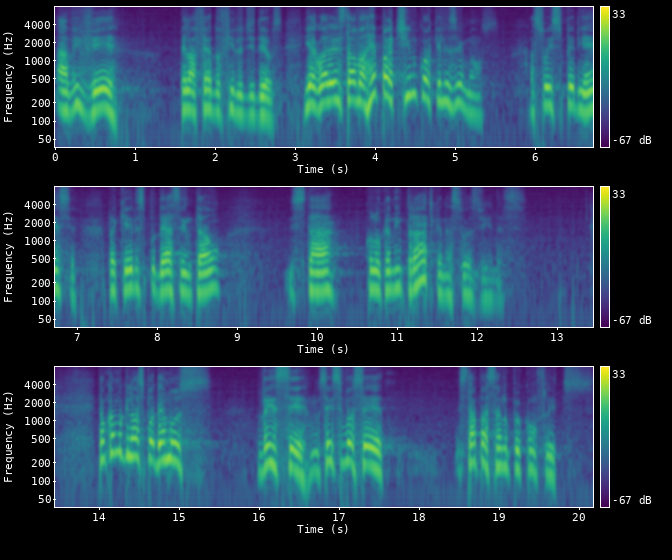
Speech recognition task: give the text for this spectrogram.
a viver pela fé do Filho de Deus. E agora ele estava repartindo com aqueles irmãos a sua experiência, para que eles pudessem então estar colocando em prática nas suas vidas. Então, como que nós podemos vencer? Não sei se você está passando por conflitos.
